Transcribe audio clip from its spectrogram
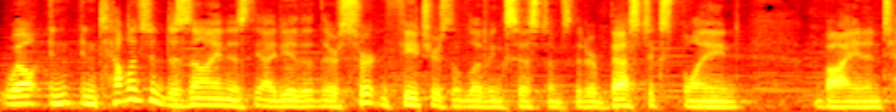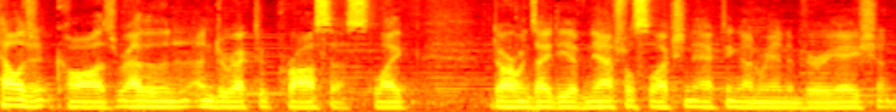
Well, in, intelligent design is the idea that there are certain features of living systems that are best explained by an intelligent cause rather than an undirected process, like Darwin's idea of natural selection acting on random variation.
